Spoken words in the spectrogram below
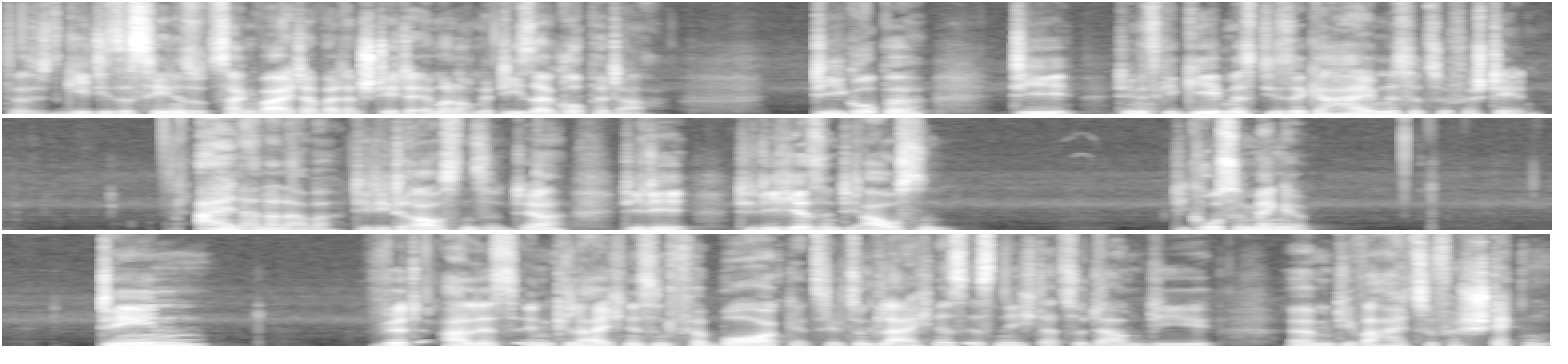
Da geht diese Szene sozusagen weiter, weil dann steht er immer noch mit dieser Gruppe da. Die Gruppe, die, denen es gegeben ist, diese Geheimnisse zu verstehen. Allen anderen aber, die, die draußen sind, ja, die, die, die, die hier sind, die außen, die große Menge, denen wird alles in Gleichnissen verborgen erzählt. So ein Gleichnis ist nicht dazu da, um die, ähm, die Wahrheit zu verstecken,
